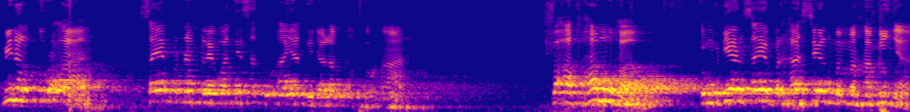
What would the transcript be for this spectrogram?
minal Qur'an." Saya pernah melewati satu ayat di dalam Al-Qur'an. Fa'afhamuha. Kemudian saya berhasil memahaminya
